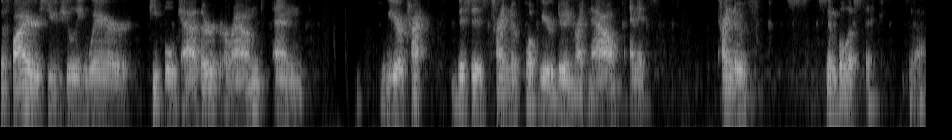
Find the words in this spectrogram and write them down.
the fire is usually where people gather around and we are kind this is kind of what we are doing right now and it's kind of s- symbolistic to that.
